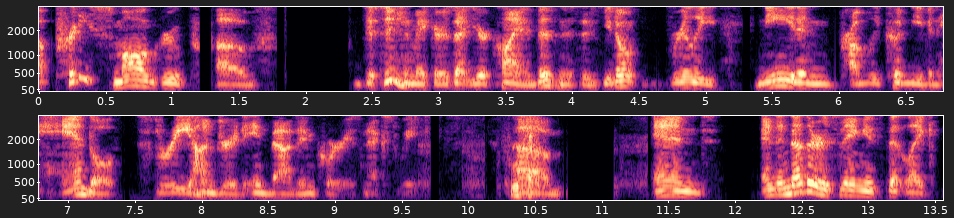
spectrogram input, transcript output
a pretty small group of decision makers at your client businesses you don't really need and probably couldn't even handle 300 inbound inquiries next week right. um, and and another thing is that like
